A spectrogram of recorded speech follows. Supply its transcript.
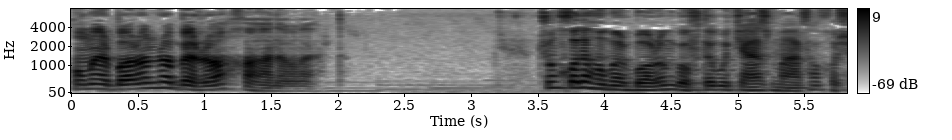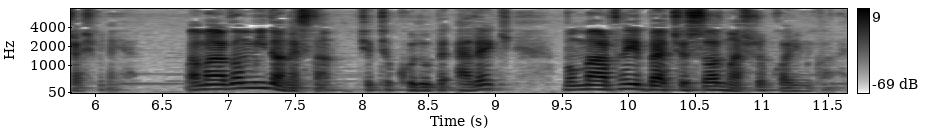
هومر بارون را به راه خواهد آورد. چون خود هومر بارون گفته بود که از مردها خوشش میآید و مردم می‌دانستند که تو کلوپ الک با مردهای بچه سال مشروب خاری می‌کند.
